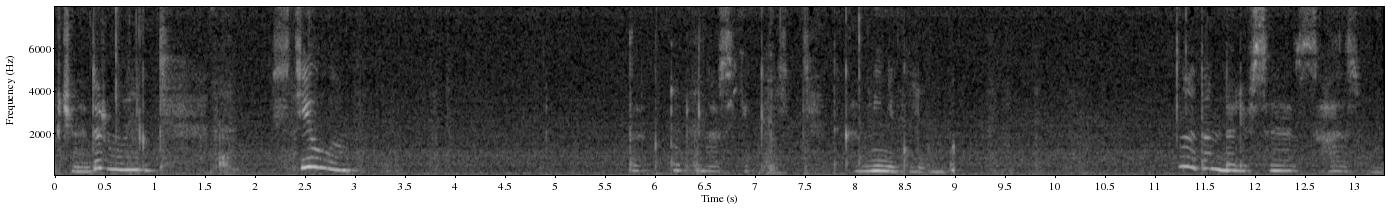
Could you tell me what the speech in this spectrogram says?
Хоча не дуже маленька. Стіл. Так, тут у нас якийсь така міні-клумба. Ну, там далі все з газону.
